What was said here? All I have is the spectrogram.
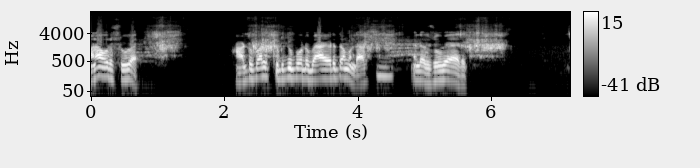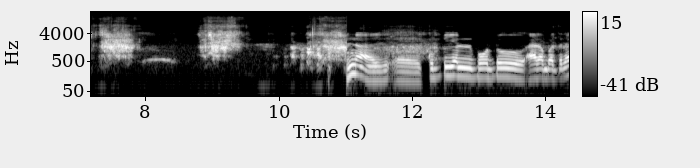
ஆனால் ஒரு சுவை. ஆட்டுப்பால் குடிச்சு போட்டு பேக் எடுத்தோம்டா. நல்ல ஒரு சுவையாக இருக்கு. அஹ், குட்டிகள் போட்டு ஆரம்பத்தில்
